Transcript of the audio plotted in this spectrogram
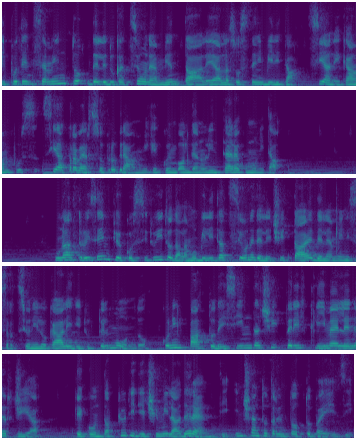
il potenziamento dell'educazione ambientale e alla sostenibilità, sia nei campus sia attraverso programmi che coinvolgano l'intera comunità. Un altro esempio è costituito dalla mobilitazione delle città e delle amministrazioni locali di tutto il mondo, con il patto dei sindaci per il clima e l'energia, che conta più di 10.000 aderenti in 138 paesi.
